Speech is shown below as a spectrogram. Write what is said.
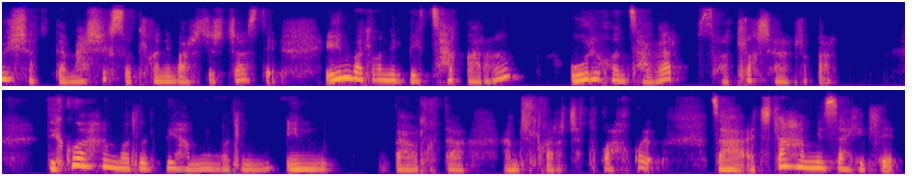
үе шаттай маш их судалгааны гарч ирж байгаа сте энэ болгоныг би цаг гарган өөрийнхөө цагаар судлах шаардлага гарна тэгэхгүй байх юм бол би хамгийн гол нь энэ байгууллагатаа амжилт гаргаж чадахгүй байхгүй юу. За ажлаа хамгийн сайн хийлээ.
